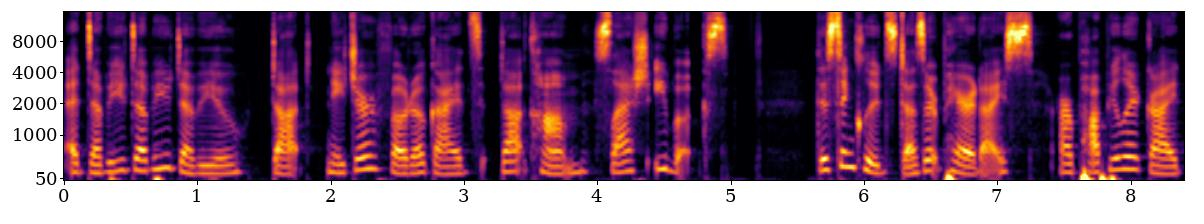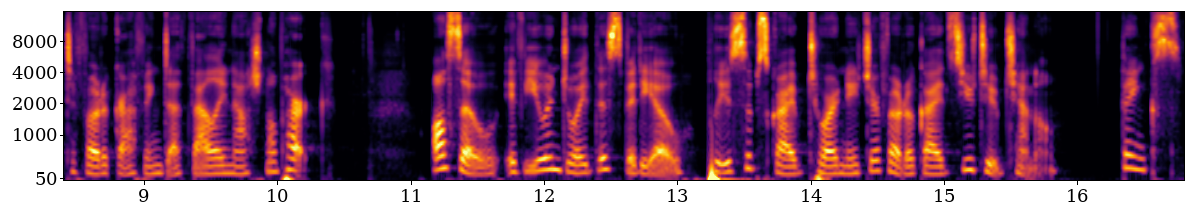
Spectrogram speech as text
at www.naturephotoguides.com/ebooks. This includes Desert Paradise, our popular guide to photographing Death Valley National Park. Also, if you enjoyed this video, please subscribe to our Nature Photo Guides YouTube channel. Thanks!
